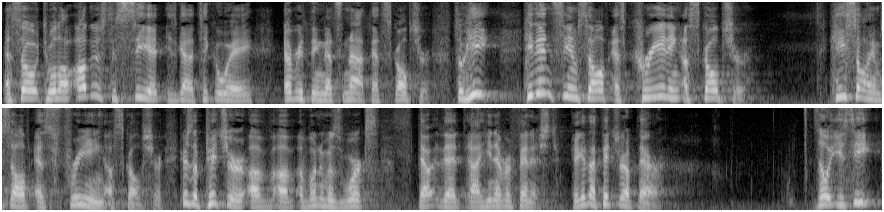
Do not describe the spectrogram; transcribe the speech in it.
And so, to allow others to see it, he's got to take away everything that's not that sculpture. So, he, he didn't see himself as creating a sculpture. He saw himself as freeing a sculpture. Here's a picture of, of, of one of his works that, that uh, he never finished. Okay, get that picture up there. So you see,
